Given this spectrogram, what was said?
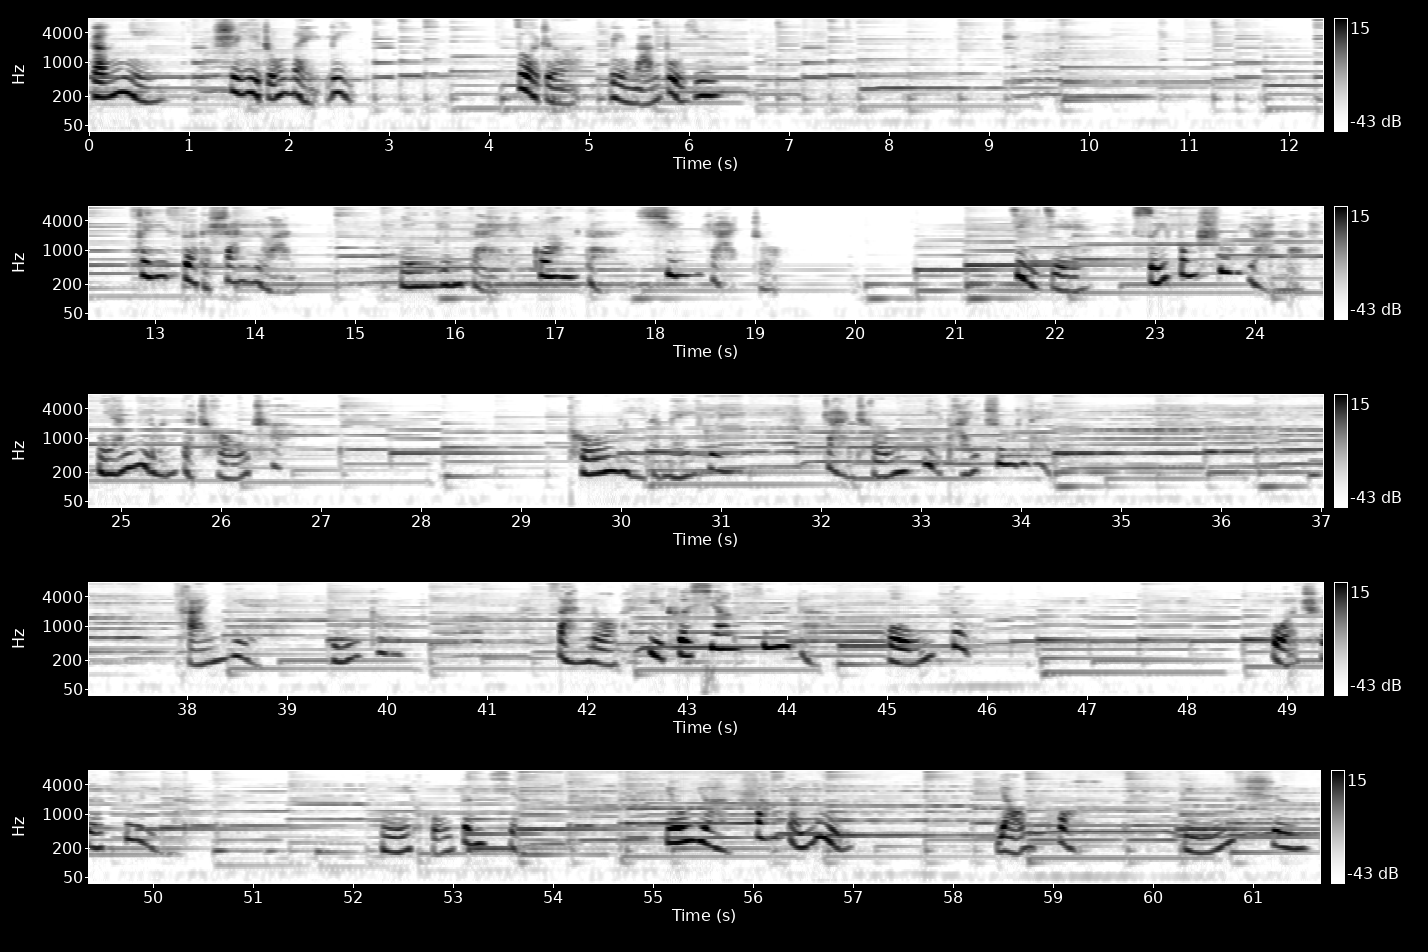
等你是一种美丽。作者：岭南布衣。黑色的山峦，氤氲在光的熏染中。季节随风疏远了年轮的惆怅。荼蘼的玫瑰绽成一排珠泪，残月如钩，散落一颗相思的红豆。火车醉了，霓虹灯下，有远方的路，摇晃。笛声。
